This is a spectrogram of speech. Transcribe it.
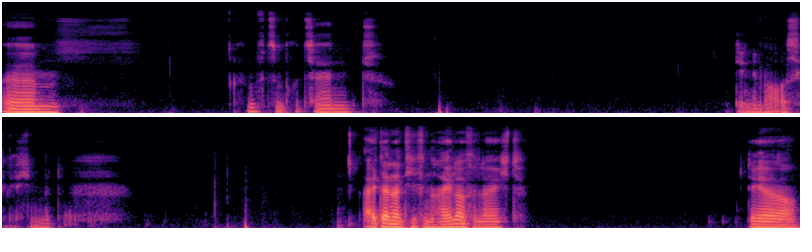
Ähm, 15%. Den wir ausgeglichen mit. Alternativen Heiler vielleicht. Der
